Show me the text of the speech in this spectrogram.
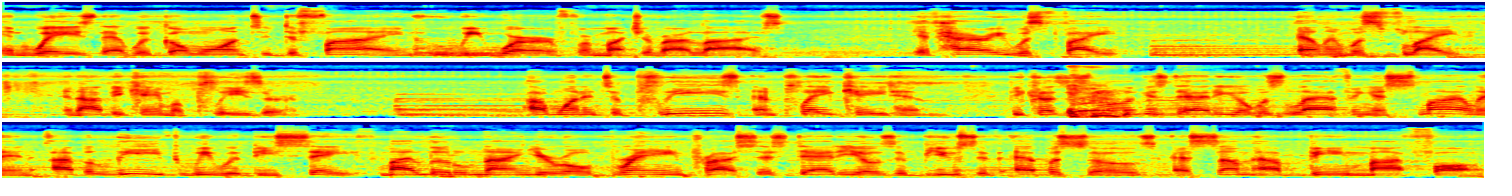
in ways that would go on to define who we were for much of our lives. If Harry was fight, Ellen was flight, and I became a pleaser. I wanted to please and placate him because as long as Daddy was laughing and smiling, I believed we would be safe. My little nine year old brain processed Daddio's abusive episodes as somehow being my fault.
